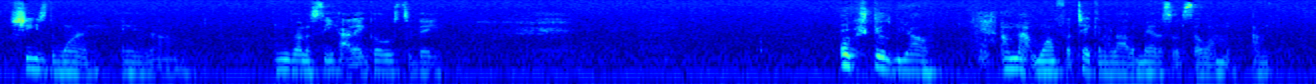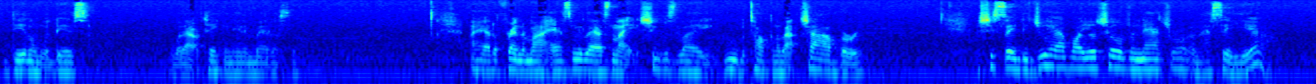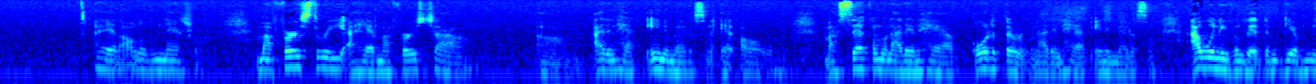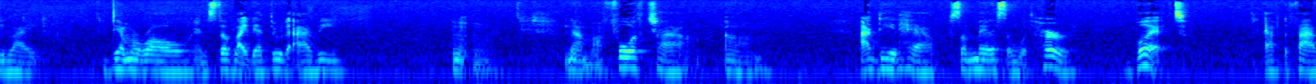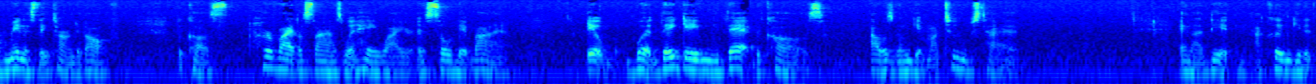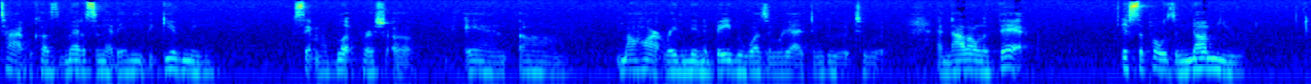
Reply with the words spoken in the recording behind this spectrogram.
she's the one. And um, I'm to see how that goes today. Oh, excuse me, y'all. I'm not one for taking a lot of medicine, so I'm I'm dealing with this without taking any medicine. I had a friend of mine ask me last night. She was like, we were talking about childbirth. She said, Did you have all your children natural? And I said, Yeah. I had all of them natural. My first three, I had my first child. Um, I didn't have any medicine at all. My second one, I didn't have, or the third one, I didn't have any medicine. I wouldn't even let them give me like Demerol and stuff like that through the IV. Mm-mm. Now, my fourth child, um, I did have some medicine with her, but after five minutes, they turned it off because her vital signs went haywire, and so did mine. It, but they gave me that because I was going to get my tubes tied, and I didn't. I couldn't get it tied because the medicine that they need to give me sent my blood pressure up, and um, my heart rate, and then the baby wasn't reacting good to it. And not only that, it's supposed to numb you,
